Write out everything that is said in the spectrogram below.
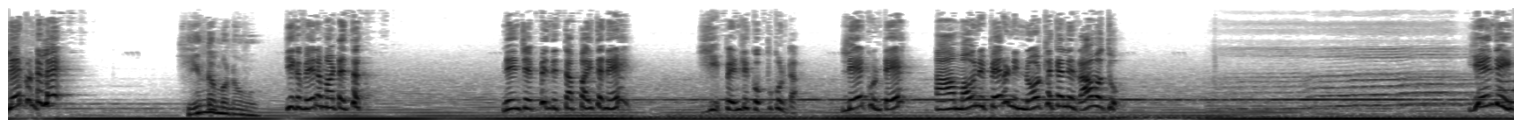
లేకుంటే లే. ఏందమ్మా నువ్వు? ఇక వేరే మాట ఎత్త నేను చెప్పింది తప్పైతేనే ఈ పెళ్ళి ఒప్పుకుంటా లేకుంటే ఆ మౌని పేరు నీ నోట్లకెళ్ళి రావద్దు. ఏంది?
